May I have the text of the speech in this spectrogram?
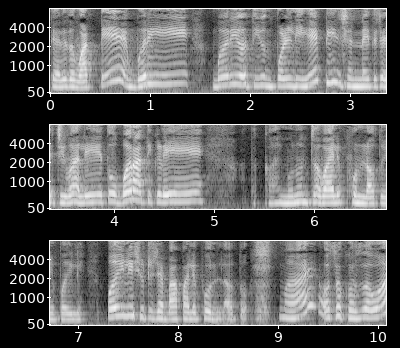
त्याला तर वाटते बरी बरी अति येऊन पडली हे. टेन्शन नाही त्याच्या जीवाले तो बरा तिकडे. काय म्हणून जवायला फोन लावतो मी पहिले. पहिले शिटूच्या बापाला फोन लावतो. माय असं कसं वा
